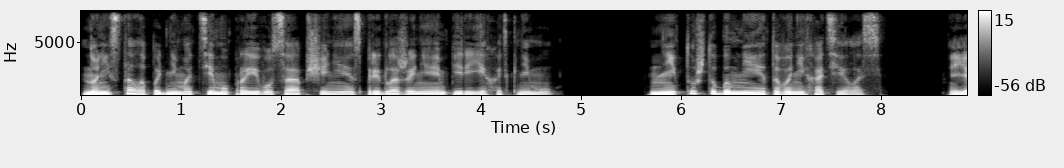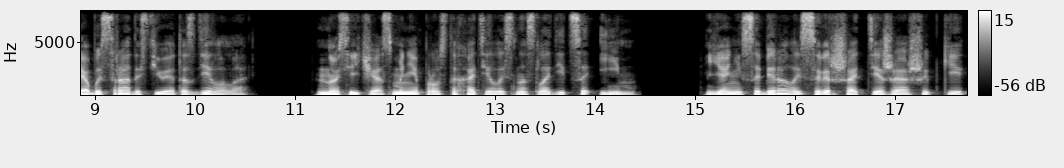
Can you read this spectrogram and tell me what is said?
но не стала поднимать тему про его сообщение с предложением переехать к нему. Не то чтобы мне этого не хотелось. Я бы с радостью это сделала. Но сейчас мне просто хотелось насладиться им. Я не собиралась совершать те же ошибки,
